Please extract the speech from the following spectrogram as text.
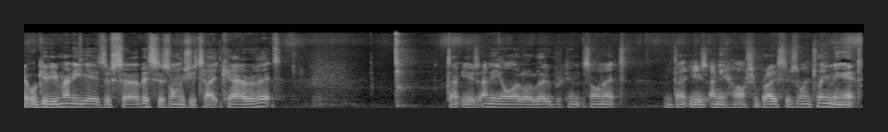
It will give you many years of service as long as you take care of it. Don't use any oil or lubricants on it, and don't use any harsh abrasives when cleaning it.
